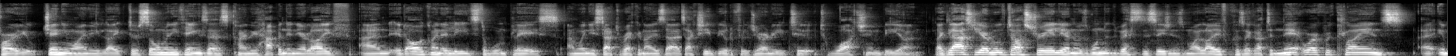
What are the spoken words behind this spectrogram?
for you genuinely like there's so many things that's kind of happened in your life and it all kind of leads to one place. And when you start to recognize that it's actually a beautiful journey to to watch and be on. Like last year i moved to australia and it was one of the best decisions of my life because i got to network with clients uh, in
